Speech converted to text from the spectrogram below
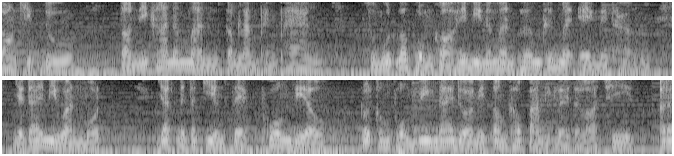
ลองคิดดู ตอนนี้ค่าน้ำมันกำลังแพงๆ สมมุติว่าผมขอให้มีน้ำมันเพิ่มขึ้นมาเองในถัง อย่าได้มีวันหมด ยัดในตะเกียงเสกพ่วงเดียว รถของผมวิ่งได้โดยไม่ต้องเข้าปั๊มอีกเลยตลอดชีพ อะไร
